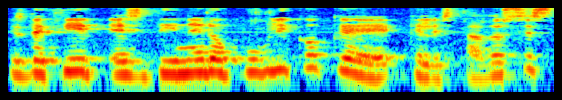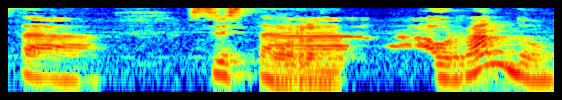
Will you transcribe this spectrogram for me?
es decir, es dinero público que, el Estado se está, se está ahorrando.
